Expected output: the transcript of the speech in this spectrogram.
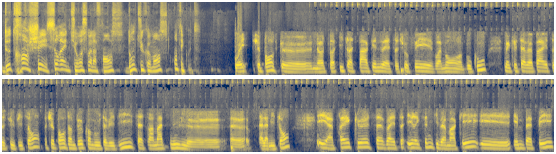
de trancher. Soren, tu reçois la France. Donc, tu commences. On t'écoute. Oui, je pense que notre Itasparken va être chauffé vraiment beaucoup, mais que ça va pas être suffisant. Je pense un peu comme vous avez dit, ça sera un match nul euh, euh, à la mi-temps. Et après que ça va être Eriksen qui va marquer et Mbappé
